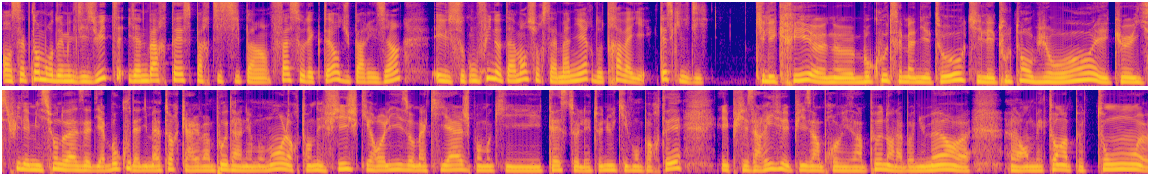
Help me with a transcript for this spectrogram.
En septembre 2018, Yann Barthès participe à un Face au lecteur du Parisien et il se confie notamment sur sa manière de travailler. Qu'est-ce qu'il dit? Qu'il écrit euh, beaucoup de ses magnétos, qu'il est tout le temps au bureau et qu'il suit l'émission de A à Z. Il y a beaucoup d'animateurs qui arrivent un peu au dernier moment, leur temps des fiches, qui relisent au maquillage pendant qu'ils testent les tenues qu'ils vont porter, et puis ils arrivent et puis ils improvisent un peu dans la bonne humeur euh, en mettant un peu de ton.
